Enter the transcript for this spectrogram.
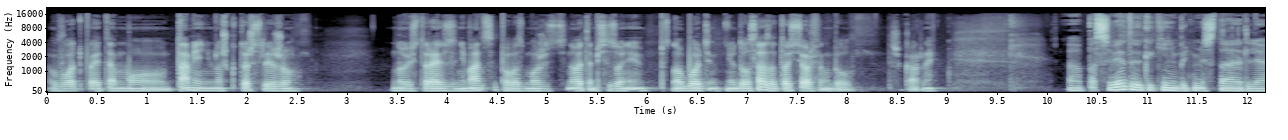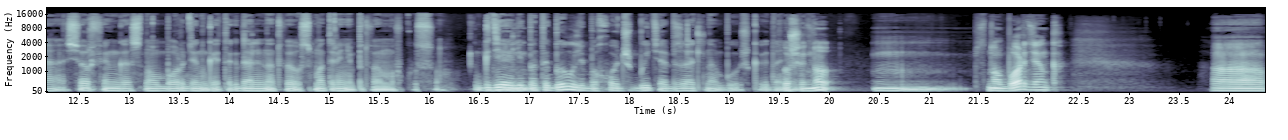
Вот, поэтому там я немножко тоже слежу. Ну и стараюсь заниматься по возможности. Но в этом сезоне сноубординг не удался, зато серфинг был шикарный. А, Посоветуй какие-нибудь места для серфинга, сноубординга и так далее на твое усмотрение, по твоему вкусу. Где либо ты был, либо хочешь быть, обязательно будешь когда-нибудь. Слушай, ну, сноубординг, э,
